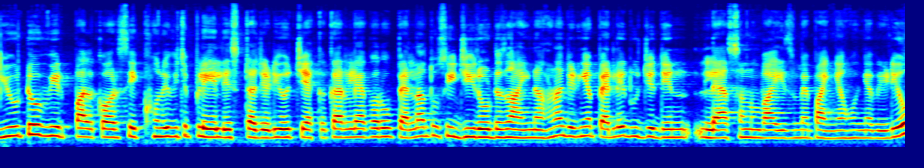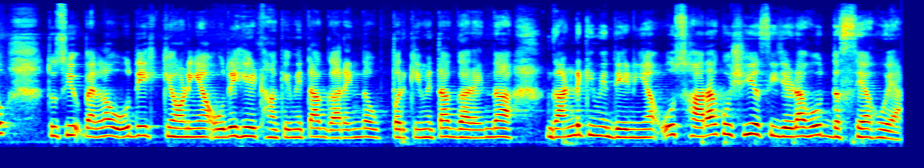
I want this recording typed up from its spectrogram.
YouTube ਵੀਰਪਾਲ ਕੌਰ ਸਿੱਖੋਂ ਦੇ ਵਿੱਚ ਪਲੇਲਿਸਟ ਆ, ਜਿਹੜੀ ਉਹ ਚੈੱਕ ਕਰ ਲਿਆ ਕਰੋ। ਪਹਿਲਾਂ ਤੁਸੀਂ ਜ਼ੀਰੋ ਡਿਜ਼ਾਈਨ ਆ, ਹਨਾ, ਜਿਹੜੀਆਂ ਪਹਿਲੇ ਦੂਜੇ ਦਿਨ ਲੈਸਨ ਵਾਈਜ਼ ਮੈਂ ਪਾਈਆਂ ਹੋਈਆਂ ਵੀਡੀਓ ਤੁਸੀਂ ਪਹਿਲਾਂ ਉਹ ਦੇਖ ਕੇ ਆਉਣੀਆਂ, ਉਹਦੇ ਹੇਠਾਂ ਕਿਵੇਂ ਧਾਗਾ ਰਹਿੰਦਾ, ਉੱਪਰ ਕਿਵੇਂ ਧਾਗਾ ਰਹਿੰਦਾ, ਗੰਢ ਕਿਵੇਂ ਦੇਣੀ ਆ ਉਹ ਸਾਰਾ ਕੁਝ ਹੀ ਅਸੀਂ ਜਿਹੜਾ ਉਹ ਦੱਸਿਆ ਹੋਇਆ।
